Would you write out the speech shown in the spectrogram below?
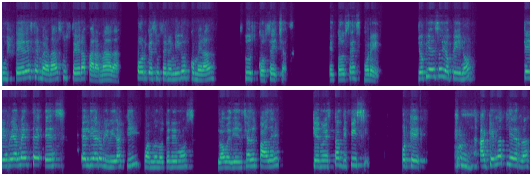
Ustedes sembrarán su cera para nada, porque sus enemigos comerán sus cosechas. Entonces, More, yo pienso y opino que realmente es el diario vivir aquí cuando no tenemos la obediencia del Padre, que no es tan difícil, porque aquí en la tierra,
